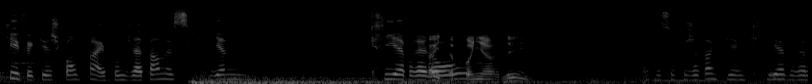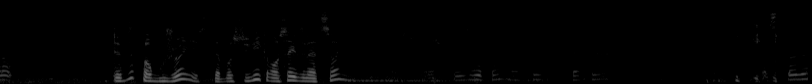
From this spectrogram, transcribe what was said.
Ok, fait que je comprends. Il faut que j'attende à ce qu'ils viennent crier après Hey, t'as l'autre. poignardé. Ah, c'est ça, faut que j'attende qu'ils viennent crier après l'autre. Il t'a dit de pas bouger si t'as pas suivi le conseil du médecin? Ben, Je bougerai pas non plus. Fuck off. Je reste pas là.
